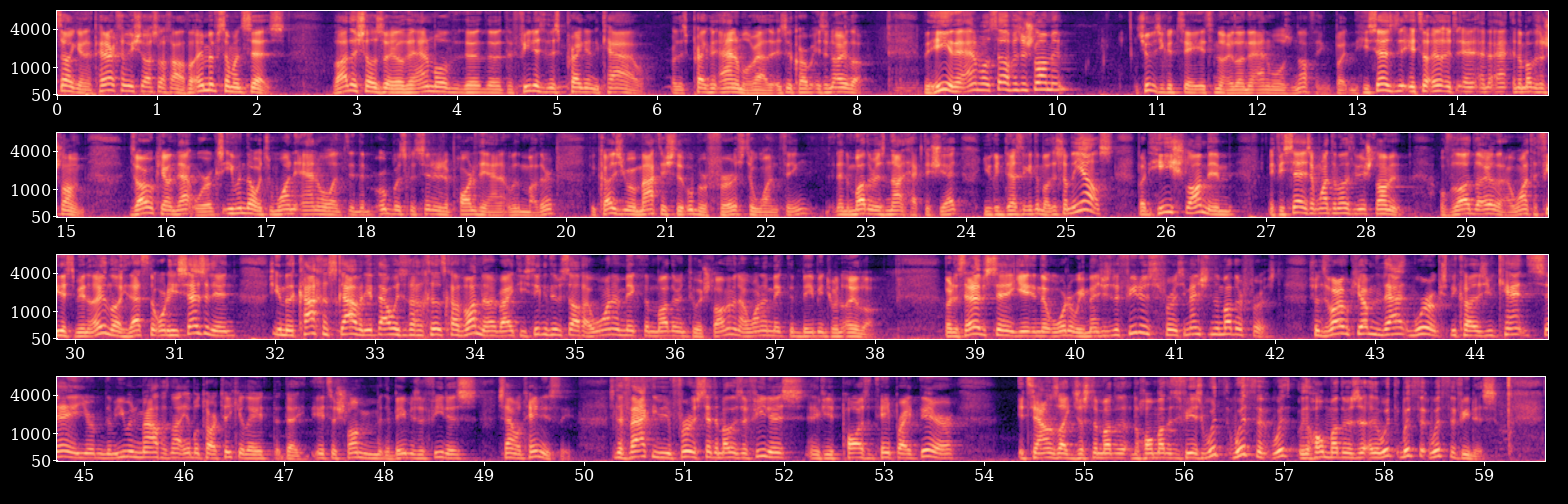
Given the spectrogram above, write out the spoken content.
So again, if someone says, the animal, the, the, the fetus of this pregnant cow, or this pregnant animal rather, is a is an oila. The he, the animal itself, is a shlomim. True, you could say it's an oila and the animal is nothing, but he says it's a, it's and, and the mother's a shlomim. Dvaroke on that works, even though it's one animal and the uber is considered a part of the animal, the mother, because you were makdish the uber first to one thing, then the mother is not hektish yet, you can designate the mother something else. But he shlomim, if he says, I want the mother to be a shlomim, I want the fetus to be an oila, that's the order he says it in. If that was the kavana, right, he's thinking to himself, I want to make the mother into a shlomim and I want to make the baby into an oila. But instead of saying it in the order we mentioned the fetus first, he mentioned the mother first. So Dvar Kiyam, that works because you can't say your, the human mouth is not able to articulate that, that it's a shlom and the baby is a fetus simultaneously. So the fact that you first said the mother's a fetus, and if you pause the tape right there, it sounds like just the mother, the whole mother's a fetus with with the with, the whole mother's uh, with with with the fetus.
